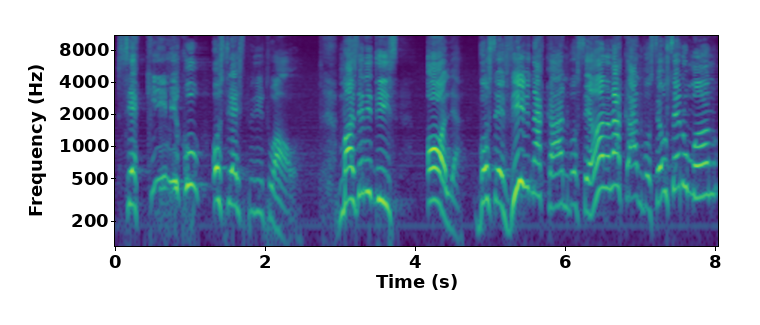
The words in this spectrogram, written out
se é químico ou se é espiritual. Mas ele diz: olha, você vive na carne, você anda na carne, você é um ser humano,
